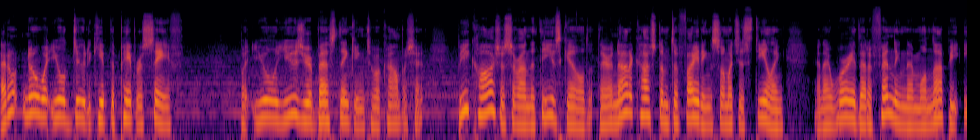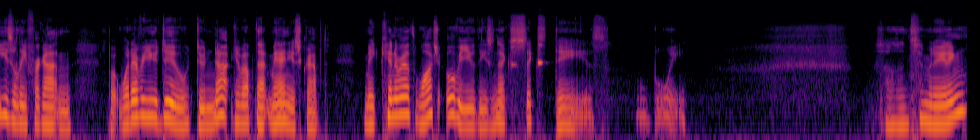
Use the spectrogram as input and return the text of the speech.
I don't know what you'll do to keep the papers safe, but you'll use your best thinking to accomplish it. Be cautious around the Thieves Guild. They are not accustomed to fighting so much as stealing, and I worry that offending them will not be easily forgotten. But whatever you do, do not give up that manuscript. May Kynareth watch over you these next six days. Oh boy. Sounds intimidating.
